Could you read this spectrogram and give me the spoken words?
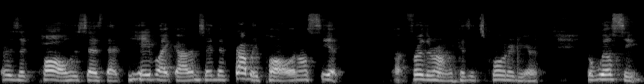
Or is it Paul who says that? Behave like God. I'm saying that probably Paul, and I'll see it uh, further on because it's quoted here, but we'll see.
